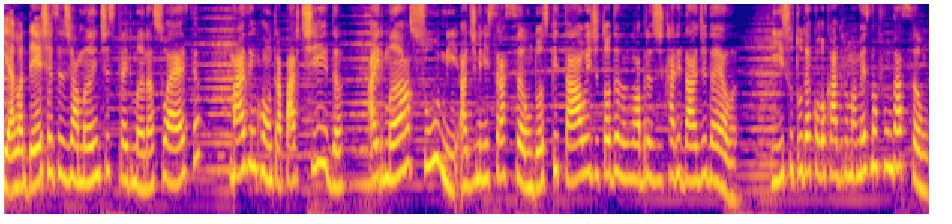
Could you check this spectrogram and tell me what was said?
E ela deixa esses diamantes para a irmã na Suécia mas em contrapartida, a irmã assume a administração do hospital e de todas as obras de caridade dela. E isso tudo é colocado numa mesma fundação.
